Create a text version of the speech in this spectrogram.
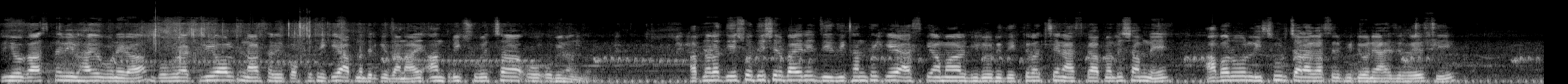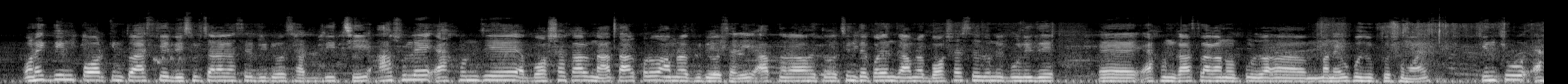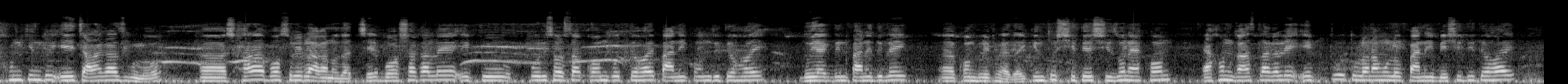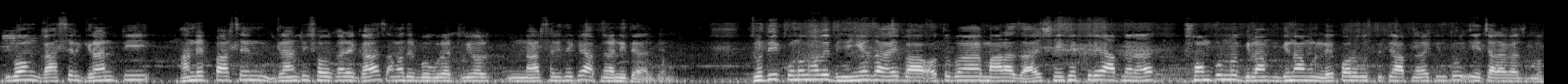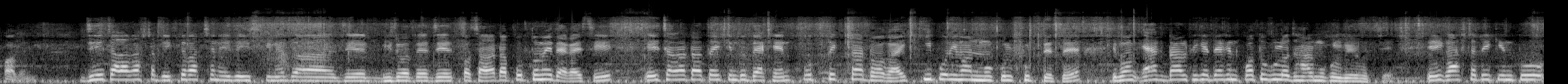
প্রিয় গাছপ্রেমী ভাই বোনেরা, বগুড়া ট্রিঅল্ট নার্সারির পক্ষ থেকে আপনাদেরকে জানাই আন্তরিক শুভেচ্ছা ও অভিনন্দন। আপনারা দেশ ও দেশের বাইরে যে যেখান থেকে আজকে আমার ভিডিওটি দেখতে পাচ্ছেন, আজকে আপনাদের সামনে আবারও লিচুর চারা গাছের ভিডিও নিয়ে হাজির হয়েছি। অনেক দিন পর কিন্তু আজকে লিচুর চারা গাছের ভিডিও ছাড় দিচ্ছি। আসলে এখন যে বর্ষাকাল না, তারপরেও আমরা ভিডিও ছাড়ি। আপনারা হয়তো চিন্তা করেন যে আমরা বর্ষার সিজনে বলি যে এখন গাছ লাগানোর মানে উপযুক্ত সময়। কিন্তু এখন কিন্তু এই চারা গাছগুলো সারা বছরই লাগানো যাচ্ছে। বর্ষাকালে একটু পরিচর্যা কম করতে হয়, পানি কম দিতে হয়। দুই, একদিন পানি দিলেই কমপ্লিট হয়ে যায়। কিন্তু শীতের সিজন এখন এখন গাছ লাগালে একটু তুলনামূলক পানি বেশি দিতে হয় এবং গাছের গ্যারান্টি হান্ড্রেড পারসেন্ট গ্যারান্টি সহকারে গাছ আমাদের বগুড়া ট্রিঅল নার্সারি থেকে আপনারা নিতে পারবেন। যদি কোনোভাবে ভেঙে যায় বা অথবা মারা যায় সেই ক্ষেত্রে আপনারা সম্পূর্ণ বিনাম- বিনামূল্যে পরবর্তীতে আপনারা কিন্তু এই চারা গাছগুলো পাবেন। যে চারা গাছটা দেখতে পাচ্ছেন, এই যে স্ক্রিনে যে ভিডিওতে যে চারাটা প্রথমেই দেখাইছি, এই চারাটাতে কিন্তু দেখেন প্রত্যেকটা ডগায় কি পরিমাণ মুকুল ফুটতেছে এবং এক ডাল থেকে দেখেন কতগুলো ঝাড় মুকুল বের হচ্ছে। এই গাছটাতে কিন্তু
